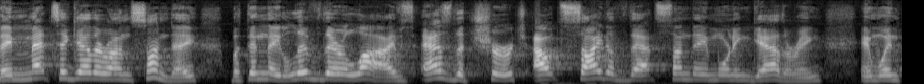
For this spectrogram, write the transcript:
They met together on Sunday, but then they lived their lives as the church outside of that Sunday morning gathering. And when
